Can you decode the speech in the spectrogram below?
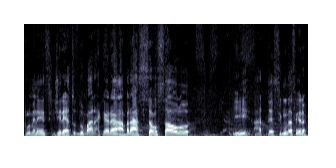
Fluminense direto do Maracanã. Abração, Saulo. E até segunda-feira.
